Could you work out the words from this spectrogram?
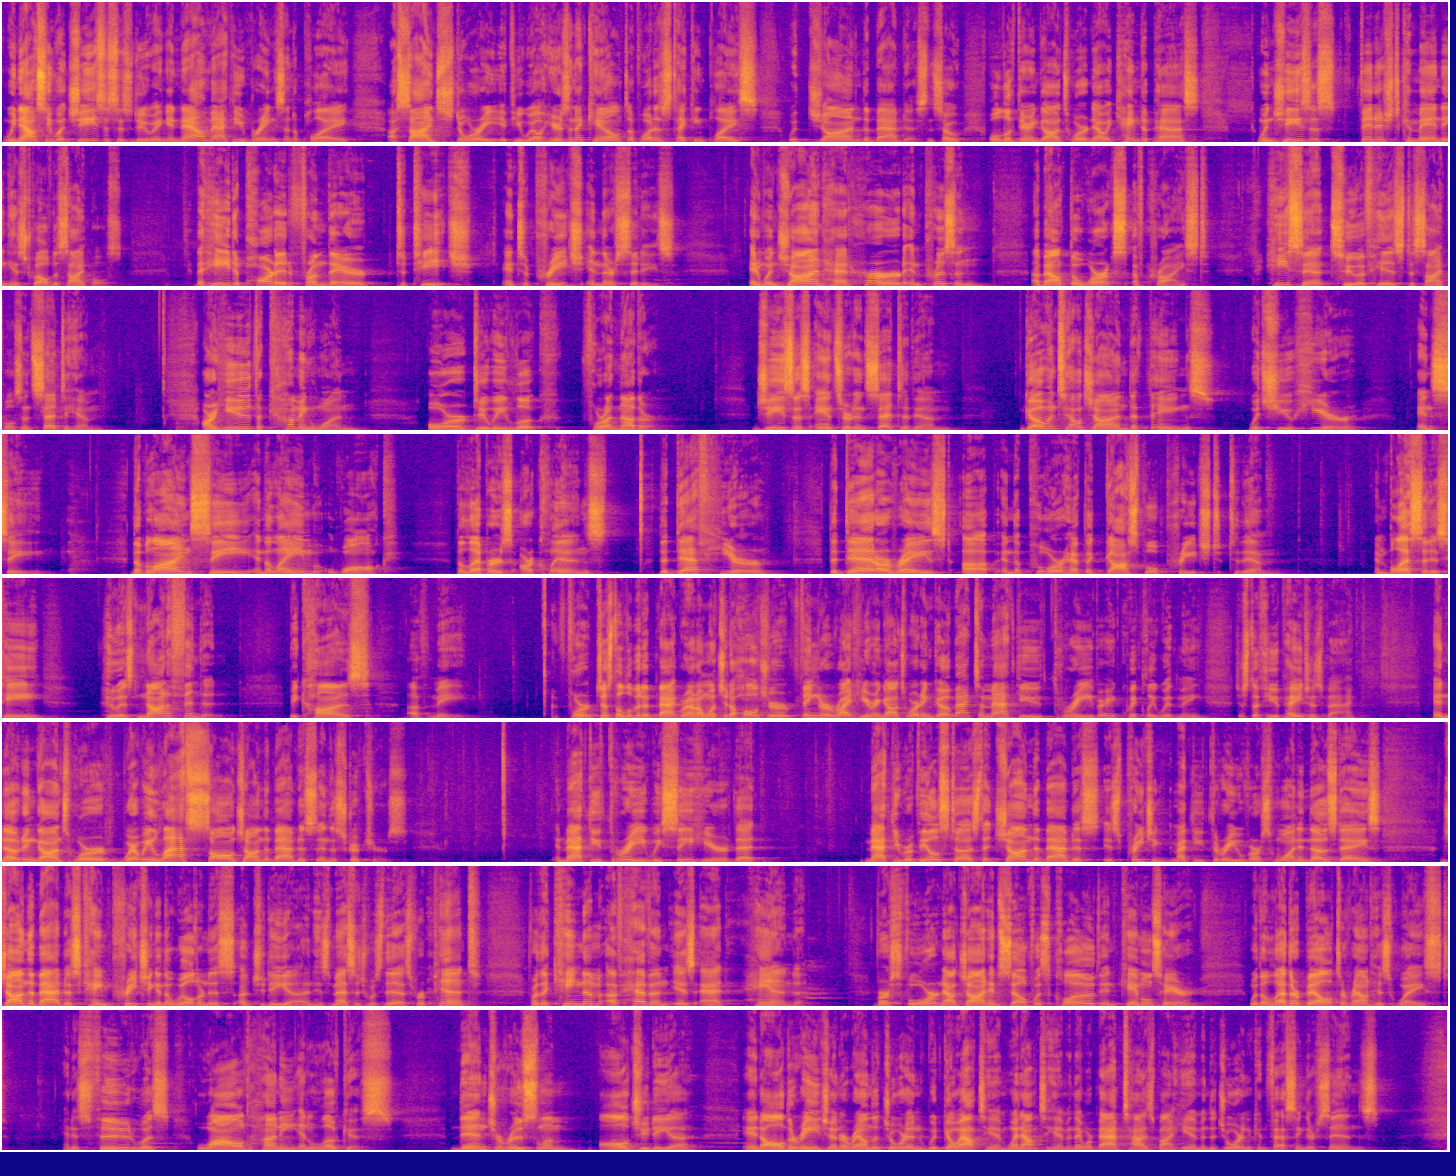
We now see what Jesus is doing, and now Matthew brings into play a side story, if you will. Here's an account of what is taking place with John the Baptist. And so we'll look there in God's word. Now, it came to pass when Jesus finished commanding his 12 disciples that he departed from there to teach and to preach in their cities. And when John had heard in prison, about the works of Christ, he sent two of his disciples and said to him, Are you the coming one, or do we look for another? Jesus answered and said to them, Go and tell John the things which you hear and see. The blind see, and the lame walk, the lepers are cleansed, the deaf hear the dead are raised up, and the poor have the gospel preached to them. And blessed is he who is not offended because of me. For just a little bit of background, I want you to hold your finger right here in God's Word and go back to Matthew 3 very quickly with me, just a few pages back. And note in God's Word where we last saw John the Baptist in the Scriptures. In Matthew 3, we see here that Matthew reveals to us that John the Baptist is preaching. Matthew 3, verse 1. In those days, John the Baptist came preaching in the wilderness of Judea, and his message was this Repent, for the kingdom of heaven is at hand. Verse 4 Now John himself was clothed in camel's hair, with a leather belt around his waist, and his food was wild honey and locusts. Then Jerusalem, all Judea, and all the region around the Jordan would go out to him, went out to him, and they were baptized by him in the Jordan, confessing their sins.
